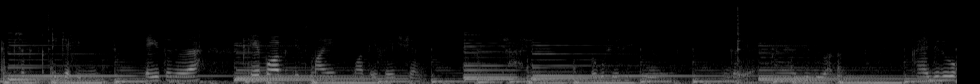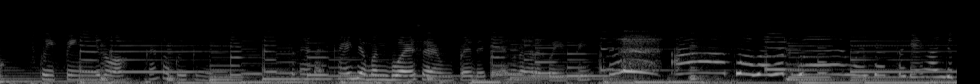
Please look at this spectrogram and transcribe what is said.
episode ketiga ini yaitu adalah K-pop is my motivation. Anjay, bagus ya sih judulnya. Enggak ya kayak judul kayak judul clipping gitu loh. Kalian tau clipping gak sih itu kayak zaman gue SMP deh kayak udah ada clipping ah tua banget gue my god kayak lanjut.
